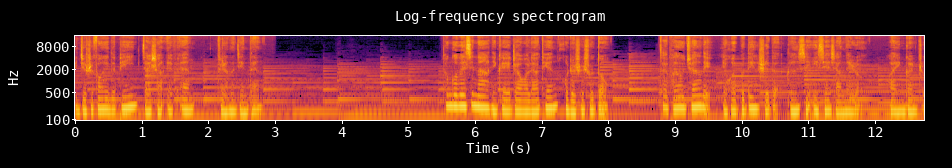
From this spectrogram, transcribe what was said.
也就是风月的拼音加上 FM，非常的简单。通过微信呢，你可以找我聊天或者是互动，在朋友圈里也会不定时的更新一些小内容，欢迎关注。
